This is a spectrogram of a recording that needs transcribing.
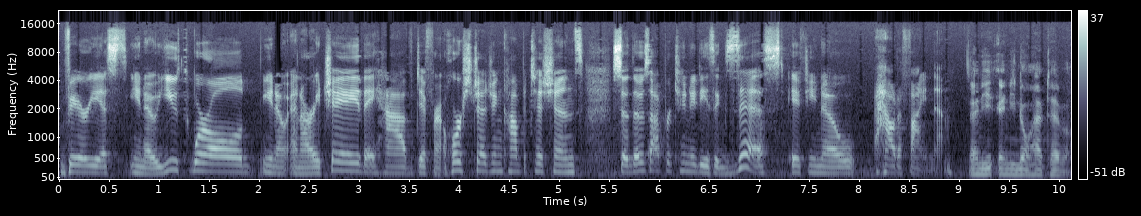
various, you know, youth world, you know, NRHA, they have different horse judging competitions. So those opportunities exist if you know how to find them. And you and you don't have to have a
